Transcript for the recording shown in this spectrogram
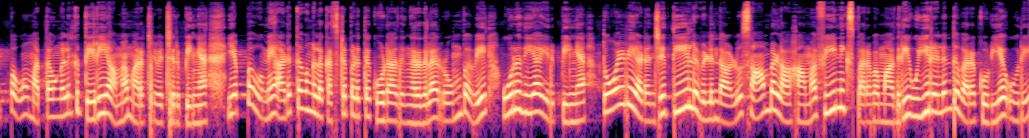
எப்போவும் மற்றவங்களுக்கு தெரியாமல் மறைச்சி வச்சுருப்பீங்க. எப்போவுமே அடுத்தவங்களை கஷ்டப்படுத்தக்கூடாதுங்கிறதுல ரொம்பவே உறுதியாக இருப்பீங்க. தோல்வி அடைஞ்சு தீயில் விழுந்தாலும் சாம்பல் ஆகாமல் ஃபீனிக்ஸ் பறவை மாதிரி உயிரிழந்து வரக்கூடிய ஒரே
